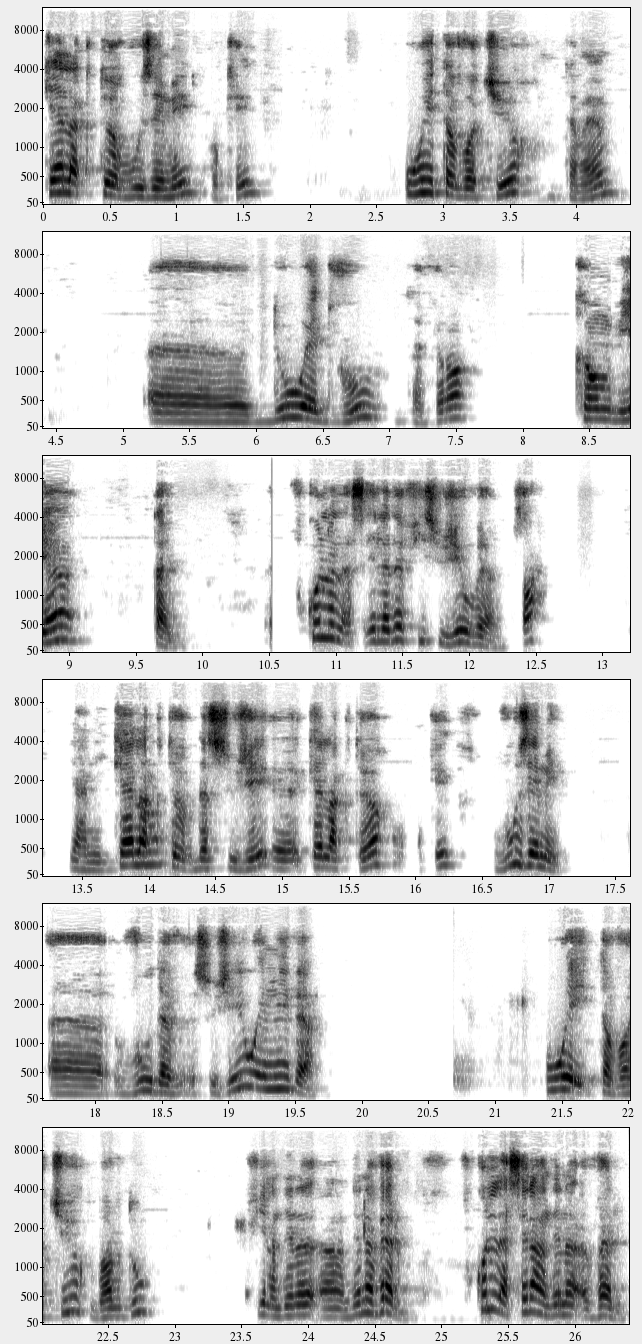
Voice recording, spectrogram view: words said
Quel acteur vous aimez okay؟ Est ta voiture تمام. euh, d'où êtes-vous d'accord combien طيب. في كل الأسئلة ده في sujet و verbe صح؟ يعني quel آه. acteur ده السوجي euh, quel acteur اوكي vous aimez euh, vous ده sujet و aimer verbe où est ta voiture برضو في عندنا عندنا فيرب في كل الاسئله عندنا فيرب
